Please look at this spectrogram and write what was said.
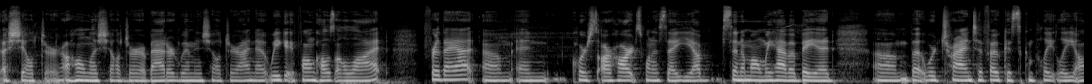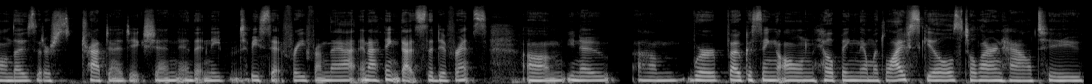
a shelter, a homeless shelter, a battered women's shelter. I know we get phone calls a lot for that, um, and of course, our hearts want to say, "Yeah, send them on. We have a bed," um, but we're trying to focus completely on those that are trapped in addiction and that need to be set free from that. And I think that's the difference. Um, you know, um, we're focusing on helping them with life skills to learn how to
